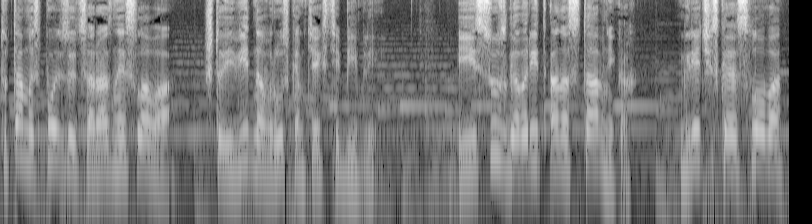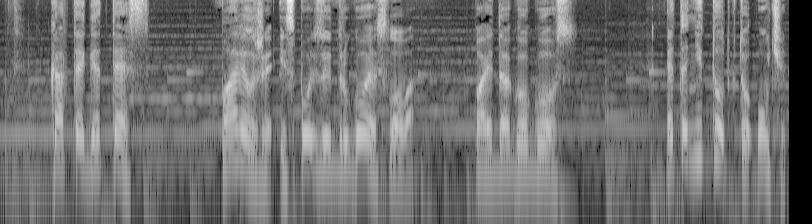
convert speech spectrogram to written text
то там используются разные слова, что и видно в русском тексте Библии. Иисус говорит о наставниках, греческое слово «категетес». Павел же использует другое слово – пайдагогос. Это не тот, кто учит.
